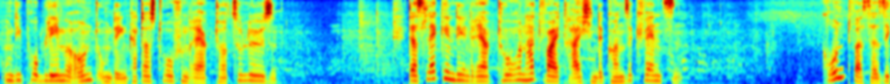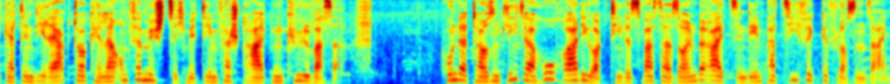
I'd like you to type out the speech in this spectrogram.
um die Probleme rund um den Katastrophenreaktor zu lösen. Das Leck in den Reaktoren hat weitreichende Konsequenzen. Grundwasser sickert in die Reaktorkeller und vermischt sich mit dem verstrahlten Kühlwasser. 100.000 Liter hochradioaktives Wasser sollen bereits in den Pazifik geflossen sein.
